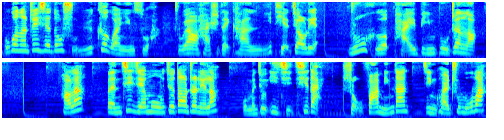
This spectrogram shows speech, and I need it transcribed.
不过呢，这些都属于客观因素啊，主要还是得看李铁教练如何排兵布阵了。好了，本期节目就到这里了，我们就一起期待首发名单尽快出炉吧。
